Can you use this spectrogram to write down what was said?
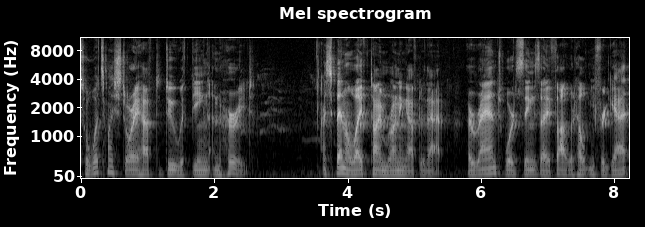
so, what's my story have to do with being unhurried? I spent a lifetime running after that. I ran towards things that I thought would help me forget.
